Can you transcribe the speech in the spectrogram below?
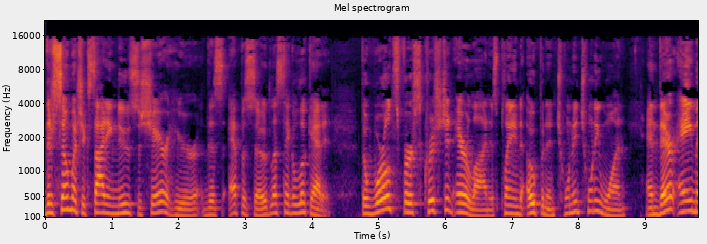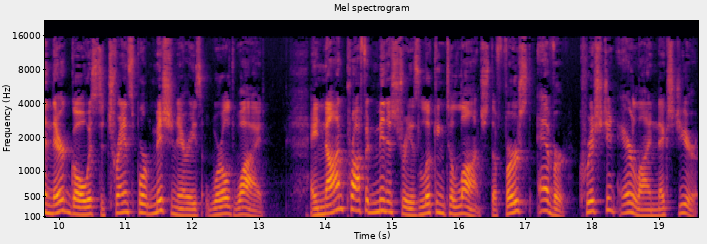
There's so much exciting news to share here this episode. Let's take a look at it. The world's first Christian airline is planning to open in 2021, and their aim and their goal is to transport missionaries worldwide. A nonprofit ministry is looking to launch the first ever Christian airline next year.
